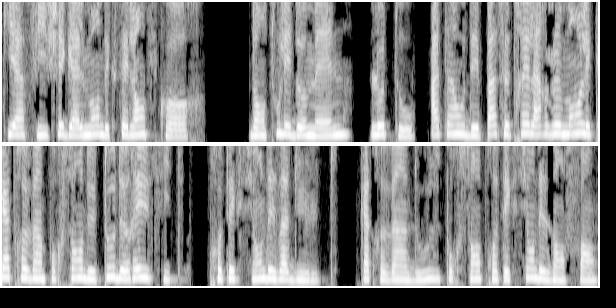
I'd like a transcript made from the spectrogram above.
qui affiche également d'excellents scores. Dans tous les domaines, l'auto atteint ou dépasse très largement les 80% de taux de réussite, protection des adultes, 92% protection des enfants,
